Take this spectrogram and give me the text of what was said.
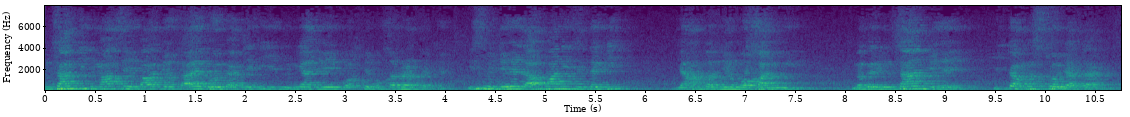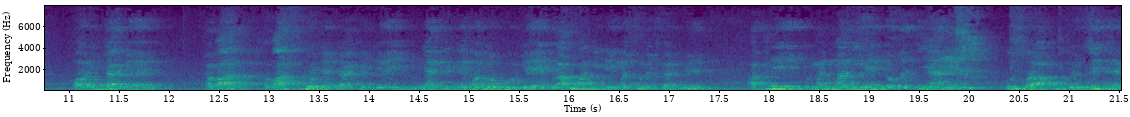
इंसान की दिमाग से ये बात जो गायब हो जाती है कि ये दुनिया जो है एक वक्त मुकर तक है। इसमें जो है लाफानी ज़िंदगी यहाँ पर जो है मौका नहीं है। मगर इंसान जो है इतना मस्त हो जाता है और इतना जो है हवास हवास हो जाता है कि जो है दुनिया की नेमतों को जो है लाफानी नेमत समझ कर जो है अपनी जो मनमानी है, जो गलतियाँ हैं, उस पर अपनी जो जिद है,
